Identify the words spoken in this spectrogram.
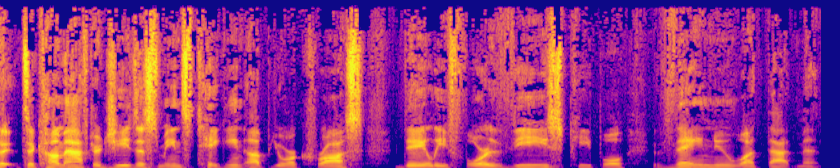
to, to come after Jesus means taking up your cross daily. For these people, they knew what that meant.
